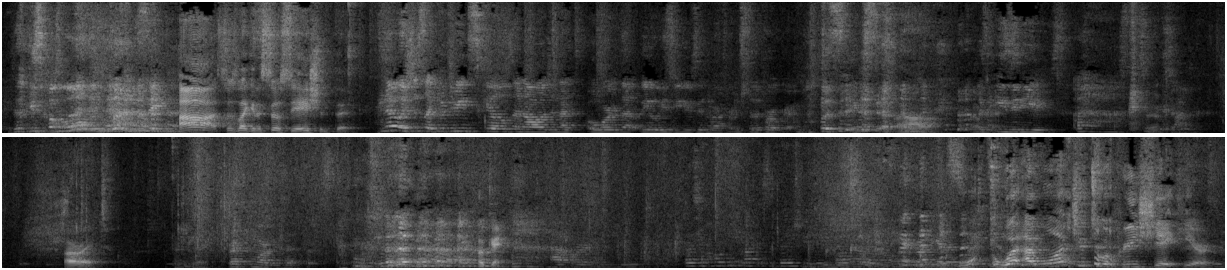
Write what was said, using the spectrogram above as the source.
I feel like it's all in the same. Ah, so it's like an association thing. No, it's just like between skills and knowledge, and that's a word that we always use in reference to the program. Holistic. So Ah. it's easy to use. Okay. All right. Okay. Rest Marcus at first. Okay. What I want you to appreciate here,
